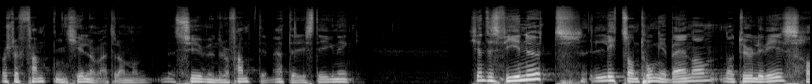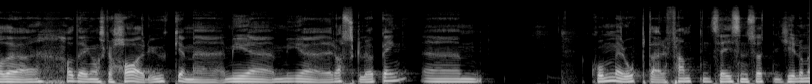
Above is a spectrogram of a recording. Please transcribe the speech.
første 15 kilometerne med 750 meter i stigning. Kjentes fin ut. Litt sånn tung i beina, naturligvis. Hadde, hadde en ganske hard uke med mye, mye rask løping. Um, kommer opp der 15-16-17 km,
